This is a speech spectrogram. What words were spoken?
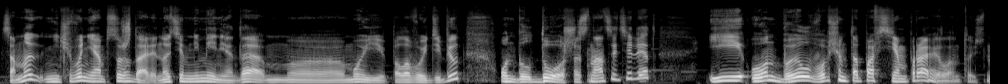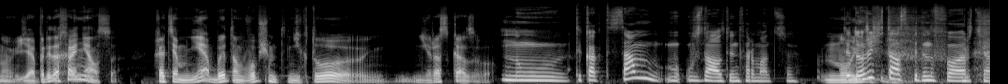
Со мной ничего не обсуждали, но тем не менее, да, э, мой половой дебют, он был до 16 лет, И он был, в общем-то, по всем правилам. То есть, ну, я предохранялся. Хотя мне об этом, в общем-то, никто не рассказывал. Ну, ты как-то сам узнал эту информацию? Ну, ты тоже читал спид-инфо, Артем?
